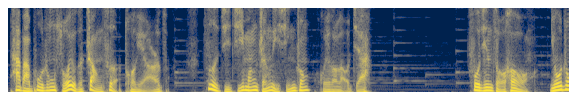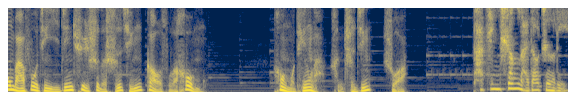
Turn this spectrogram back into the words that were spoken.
他把铺中所有的账册托给儿子，自己急忙整理行装回了老家。父亲走后，牛忠把父亲已经去世的实情告诉了后母。后母听了很吃惊，说：“他经商来到这里，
